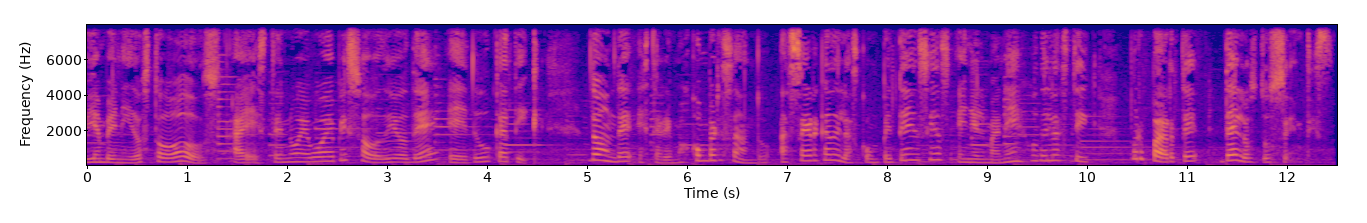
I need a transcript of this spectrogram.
bienvenidos todos a este nuevo episodio de Educatic, donde estaremos conversando acerca de las competencias en el manejo de las TIC por parte de los docentes.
